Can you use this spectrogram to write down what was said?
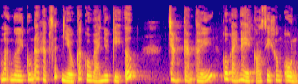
Mọi người cũng đã gặp rất nhiều các cô gái như ký ức. Chẳng cảm thấy cô gái này có gì không ổn.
